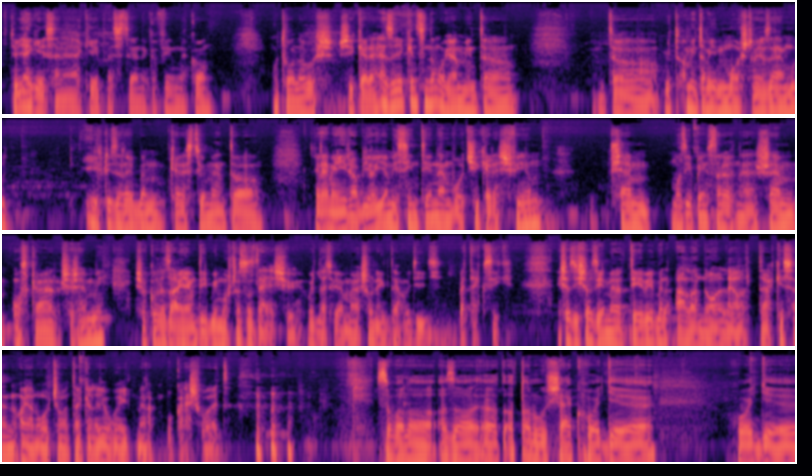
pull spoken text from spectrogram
Úgyhogy egészen elképesztő ennek a filmnek a utólagos sikere. Ez egyébként szerintem olyan, mint a, mint, a, mint, mint ami most, vagy az elmúlt évtizedekben keresztül ment a Remény rabjai, ami szintén nem volt sikeres film, sem mozipénztaraknál, sem Oscar, se semmi, és akkor az IMDb most az az első, vagy lehet, hogy a második, de hogy így betegszik. És ez is azért, mert a tévében állandóan leadták, hiszen olyan olcsón el a jogait, mert bukás volt. Szóval a, az a, a, a tanulság, hogy hogy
